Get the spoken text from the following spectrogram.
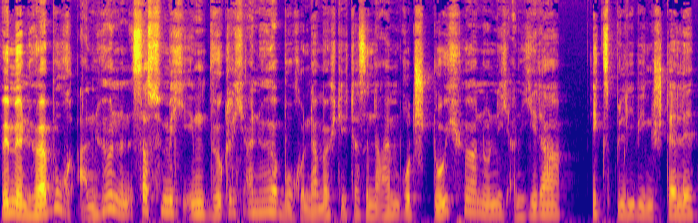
will mir ein Hörbuch anhören, dann ist das für mich eben wirklich ein Hörbuch und da möchte ich das in einem Rutsch durchhören und nicht an jeder x-beliebigen Stelle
